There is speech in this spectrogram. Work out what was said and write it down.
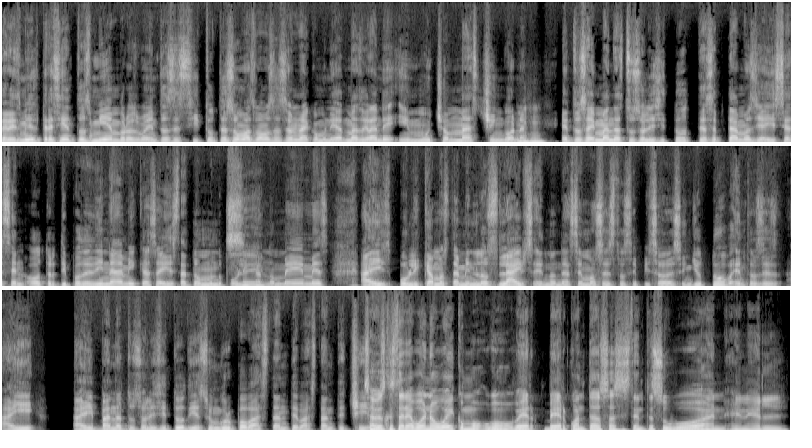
3.300 miembros, güey. Entonces, si tú te sumas, vamos a hacer una comunidad más grande y mucho más chingona. Entonces ahí mandas tu solicitud, te aceptamos y ahí se hacen otro tipo de dinámicas. Ahí está todo el mundo Sí. publicando memes. Ahí publicamos también los lives en donde hacemos estos episodios en YouTube. Entonces ahí, ahí manda tu solicitud y es un grupo bastante, bastante chido. ¿Sabes qué estaría bueno, güey? Como, como ver, ver cuántos asistentes hubo en, en el,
